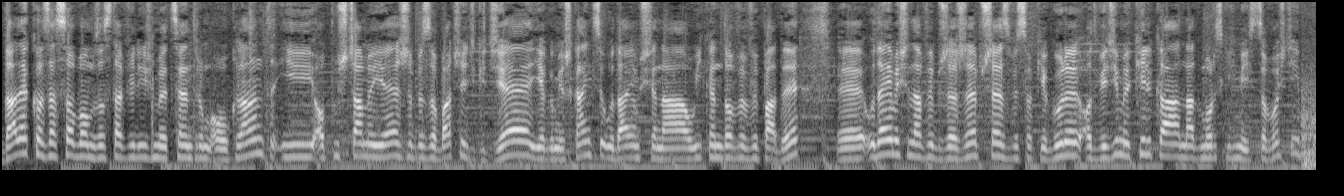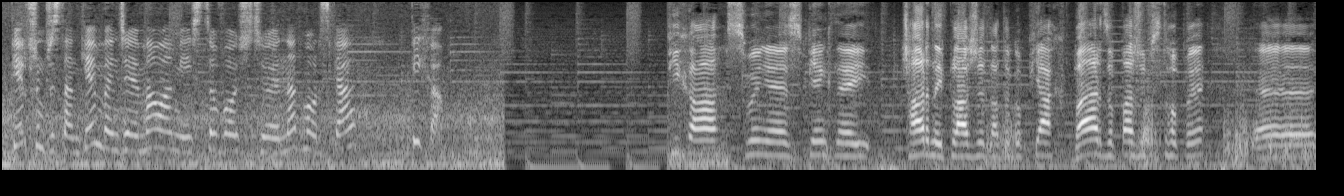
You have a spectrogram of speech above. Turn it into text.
Daleko za sobą zostawiliśmy centrum Auckland i opuszczamy je, żeby zobaczyć, gdzie jego mieszkańcy udają się na weekendowe wypady. E, udajemy się na wybrzeże przez wysokie góry, odwiedzimy kilka nadmorskich miejscowości. Pierwszym przystankiem będzie mała miejscowość nadmorska Picha. Picha słynie z pięknej czarnej plaży, dlatego piach bardzo parzy w stopy e,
